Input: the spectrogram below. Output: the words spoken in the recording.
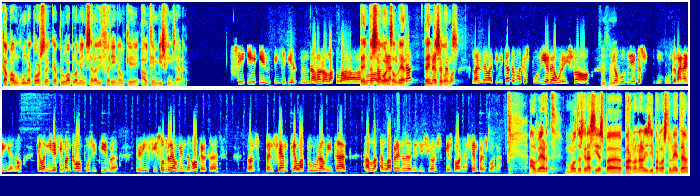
cap a alguna cosa que probablement serà diferent al que, al que hem vist fins ara. Sí, i, i, i, i a veure, la, la, 30 la segons, Albert, 30, 30 segons. segons. La negativitat amb la que es podria veure això, uh -huh. jo voldria que, us demanaria, no?, que la miréssim en clau positiva. És a dir, si som realment demòcrates, doncs pensem que la pluralitat en la, en la presa de decisions és bona, sempre és bona. Albert, moltes gràcies per, per l'anàlisi i per l'estoneta.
